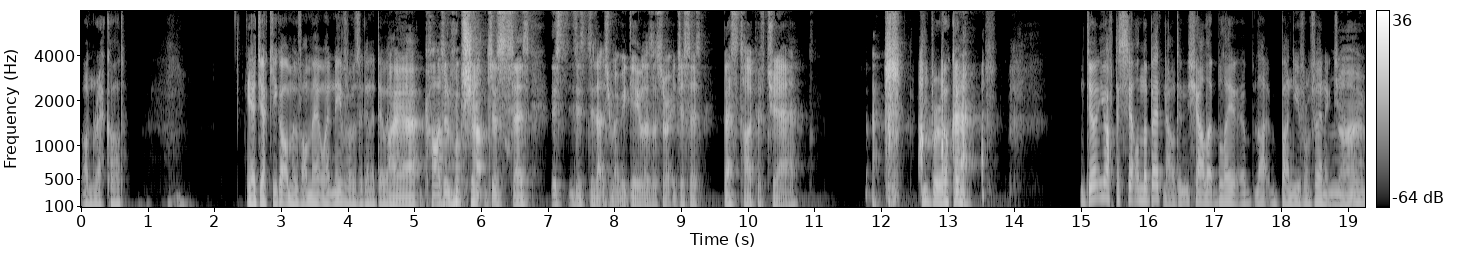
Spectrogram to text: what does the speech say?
on record. Yeah, Jack, you got to move on, mate. When neither of us are going to do it. I uh, Cardinal Shut just says this. This did actually make me giggle as I saw it. It just says best type of chair. broken. Don't you have to sit on the bed now? Didn't Charlotte bla- uh, like ban you from furniture? No.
